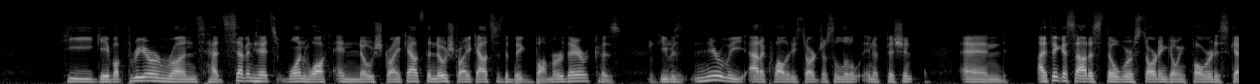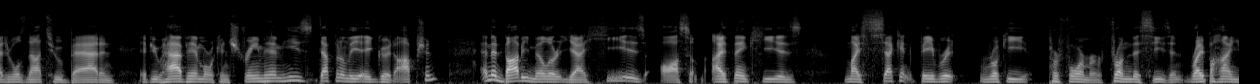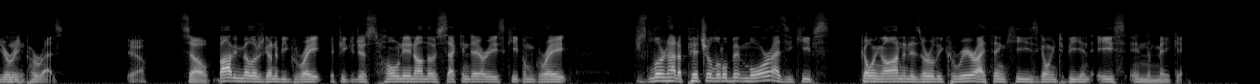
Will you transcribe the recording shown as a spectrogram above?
He gave up three earned runs, had seven hits, one walk, and no strikeouts. The no strikeouts is the big bummer there because mm-hmm. he was nearly at a quality start, just a little inefficient. And I think Assad is still worth starting going forward. His schedule is not too bad. And if you have him or can stream him, he's definitely a good option. And then Bobby Miller, yeah, he is awesome. I think he is my second favorite rookie performer from this season, right behind Eury mm. Perez. Yeah. So Bobby Miller's going to be great if you could just hone in on those secondaries, keep them great, just learn how to pitch a little bit more as he keeps going on in his early career. I think he's going to be an ace in the making.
